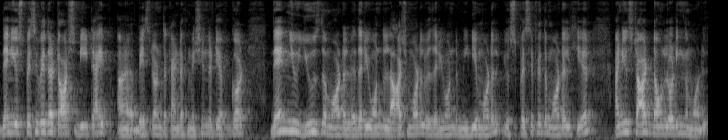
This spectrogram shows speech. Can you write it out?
Then you specify the torch D type uh, based on the kind of machine that you have got. Then you use the model, whether you want the large model, whether you want the medium model, you specify the model here and you start downloading the model.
